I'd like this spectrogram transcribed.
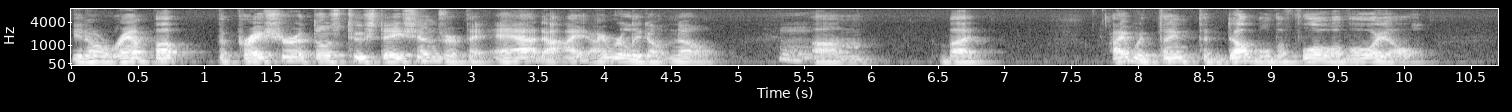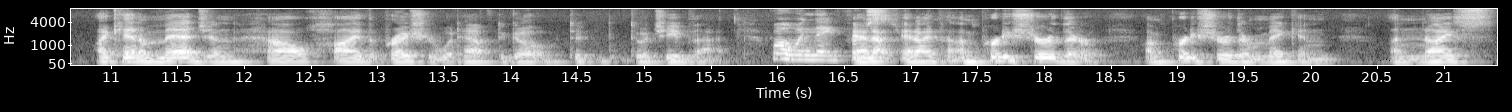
you know, ramp up the pressure at those two stations, or if they add, I, I really don't know. Um, but I would think to double the flow of oil, I can't imagine how high the pressure would have to go to, to achieve that. well, when they And I, first, and I, I'm pretty sure they're, I'm pretty sure they're making a nice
